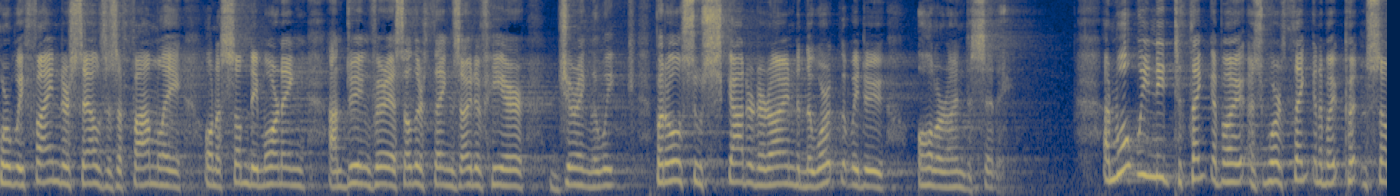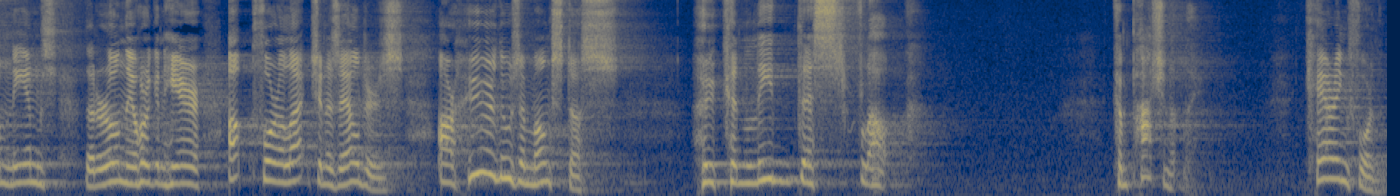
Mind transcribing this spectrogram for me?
where we find ourselves as a family on a Sunday morning and doing various other things out of here during the week, but also scattered around in the work that we do all around the city. And what we need to think about as we're thinking about putting some names that are on the organ here up for election as elders are who are those amongst us who can lead this flock compassionately, caring for them?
